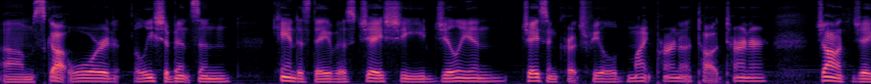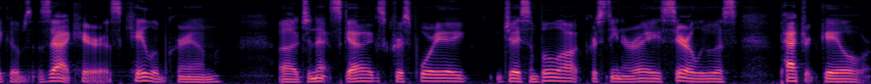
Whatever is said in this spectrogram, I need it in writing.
um, Scott Ward, Alicia Benson, Candace Davis, Jay Sheed, Jillian, Jason Crutchfield, Mike Perna, Todd Turner, Jonathan Jacobs, Zach Harris, Caleb Grimm, uh, Jeanette Skaggs, Chris Poirier, Jason Bullock, Christina Ray, Sarah Lewis, Patrick Gale,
